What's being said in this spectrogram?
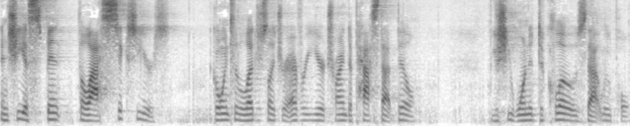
And she has spent the last six years going to the legislature every year trying to pass that bill she wanted to close that loophole.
